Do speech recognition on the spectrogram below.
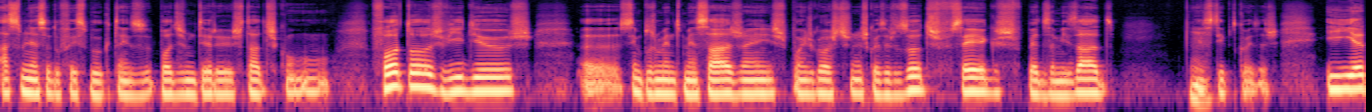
à semelhança do Facebook. Tens, podes meter estados com fotos, vídeos, ah, simplesmente mensagens, pões gostos nas coisas dos outros, segues, pedes amizade, Hum. esse tipo de coisas. E a-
